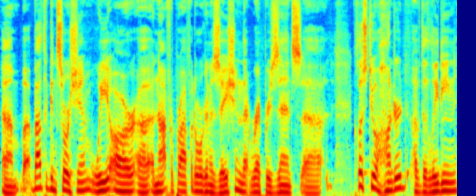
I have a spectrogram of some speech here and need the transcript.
Um, about the consortium, we are uh, a not for profit organization that represents uh, close to 100 of the leading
